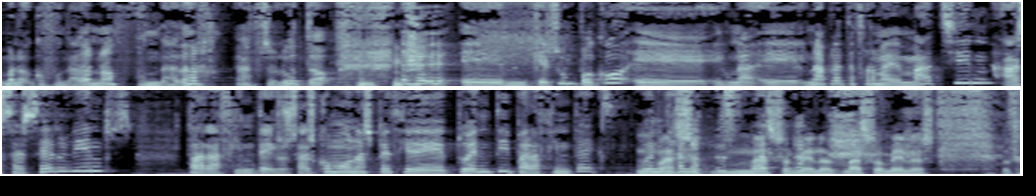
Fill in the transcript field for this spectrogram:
bueno, cofundador no, fundador absoluto, eh, que es un poco una, una plataforma de matching as a service para fintechs. O sea, es como una especie de 20 para fintechs. Más, más, o menos, más o menos. Pues,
